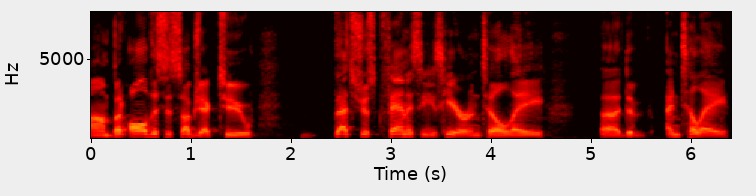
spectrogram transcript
Um, but all this is subject to that's just fantasies here until a uh, div- until a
